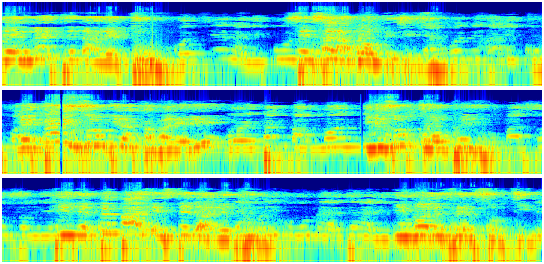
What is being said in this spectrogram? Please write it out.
les mettent dans le trou. C'est ça la mort de Jésus. Mais quand ils ont vu la cavalerie, Ils ont compris basosoli qu'il ne peut pas rester dans le trou. Ils vont le faire sortir.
